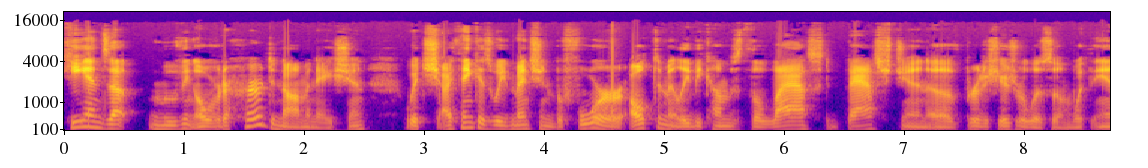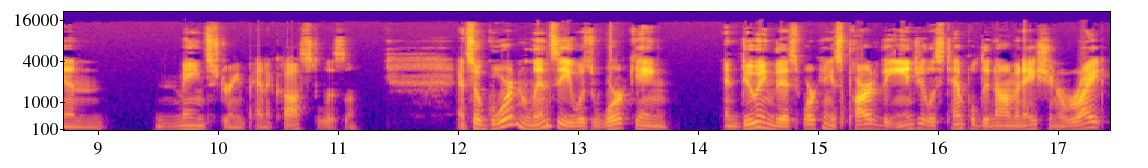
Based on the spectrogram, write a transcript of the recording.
He ends up moving over to her denomination, which I think, as we've mentioned before, ultimately becomes the last bastion of British Israelism within mainstream Pentecostalism. And so Gordon Lindsay was working and doing this, working as part of the Angelus Temple denomination right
